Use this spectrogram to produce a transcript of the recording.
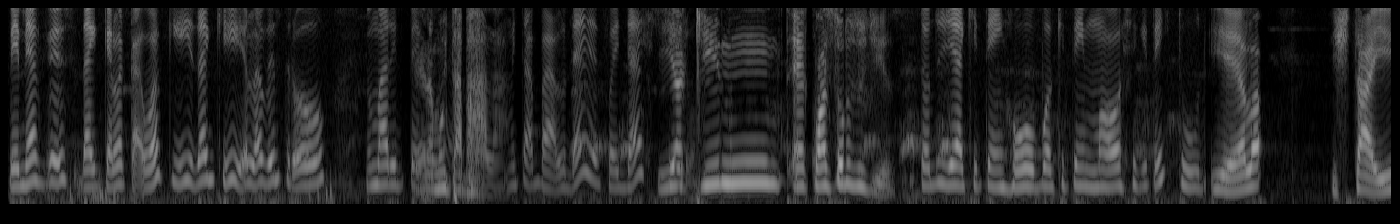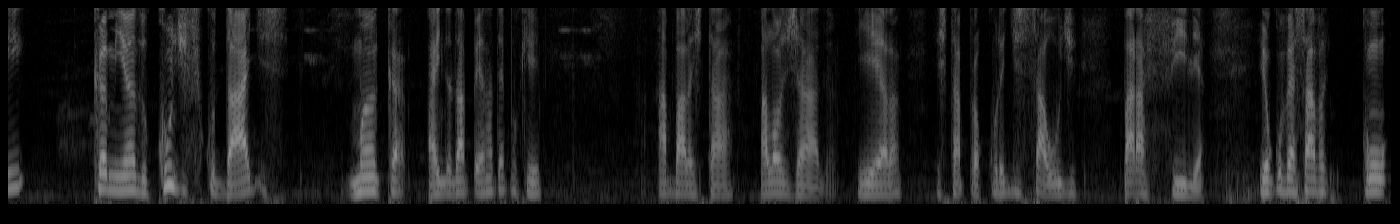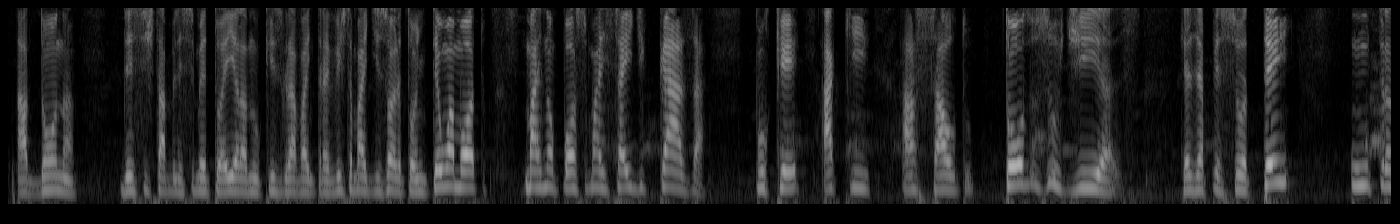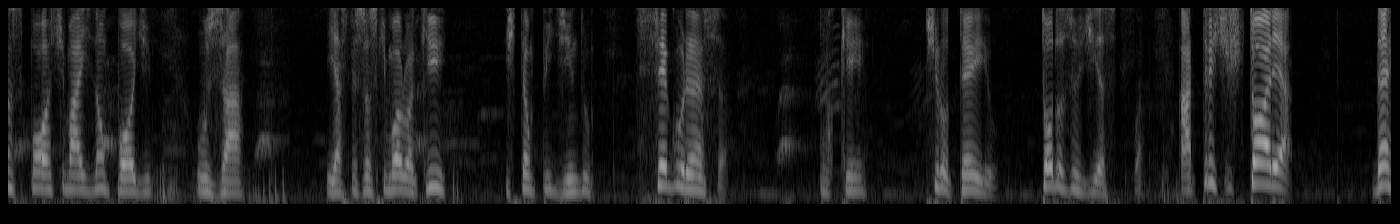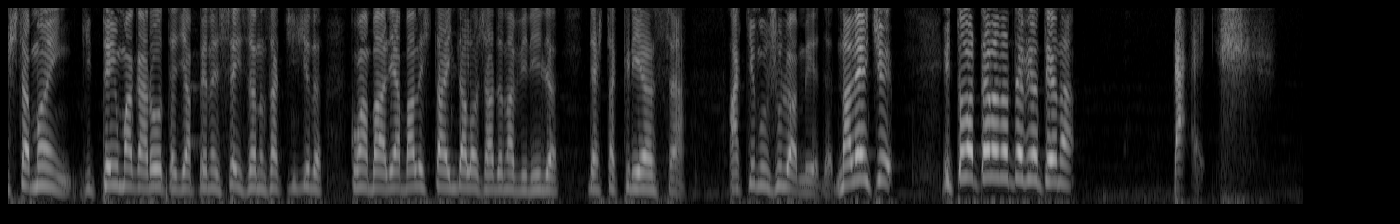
Ver minha filha, daí que ela caiu aqui, daqui, ela entrou. Meu marido pegou. Era muita bala. Muita bala. Dez, foi 10 tiros. E aqui hum, é quase todos os dias. Todo dia aqui tem roubo, aqui tem morte, aqui tem tudo. E ela está aí caminhando com dificuldades, manca ainda da perna, até porque a bala está alojada e ela está à procura de saúde para a filha. Eu conversava com a dona desse estabelecimento aí, ela não quis gravar entrevista, mas diz, olha, Tony, tem uma moto, mas não posso mais sair de casa, porque aqui assalto todos os dias. Quer dizer, a pessoa tem um transporte, mas não pode usar. E as pessoas que moram aqui estão pedindo segurança, porque tiroteio todos os dias. A triste história desta mãe que tem uma garota de apenas seis anos atingida com a bala e a bala está ainda alojada na virilha desta criança aqui no Júlio Almeida. Na lente e toda a tela da TV Antena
